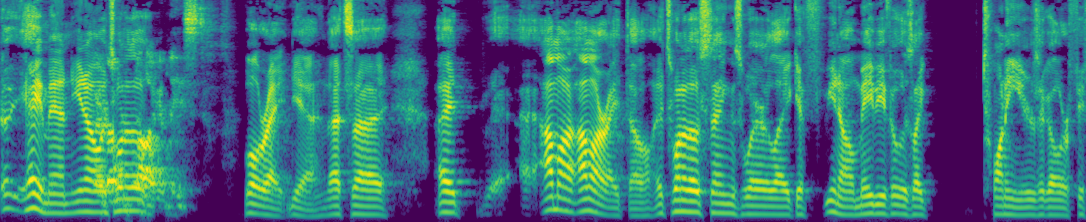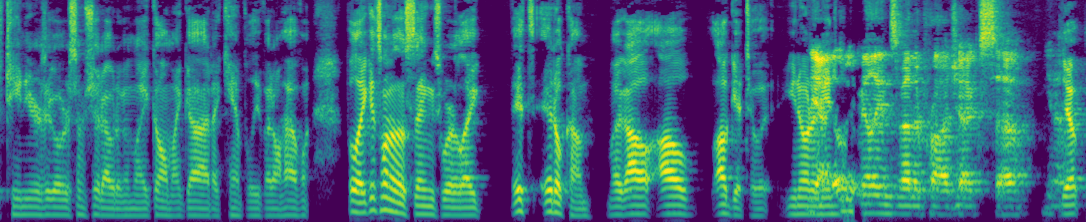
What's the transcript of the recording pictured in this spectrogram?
Uh, hey man, you know, it's one of those. At least. Well, right, yeah, that's uh, I, I'm I'm all right though. It's one of those things where like if you know maybe if it was like 20 years ago or 15 years ago or some shit, I would have been like, oh my god, I can't believe I don't have one. But like it's one of those things where like it's it'll come. Like I'll I'll I'll get to it. You know what yeah, I mean? there'll be millions of other projects. So you know. Yep.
